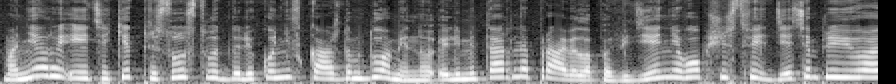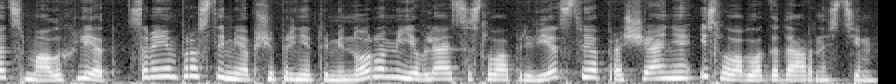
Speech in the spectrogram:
Манеры и этикет присутствуют далеко не в каждом доме, но элементарные правила поведения в обществе детям прививают с малых лет. Самыми простыми общепринятыми нормами являются слова приветствия, прощания и слова благодарности.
